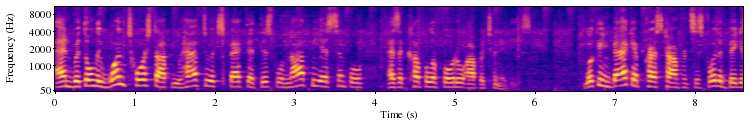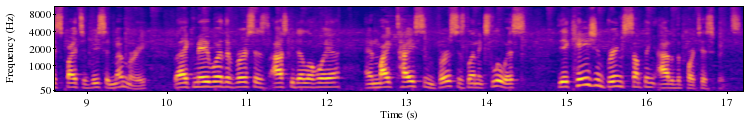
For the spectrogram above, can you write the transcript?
and with only one tour stop, you have to expect that this will not be as simple as a couple of photo opportunities. Looking back at press conferences for the biggest fights of recent memory, like Mayweather versus Oscar De La Hoya and Mike Tyson versus Lennox Lewis, the occasion brings something out of the participants.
